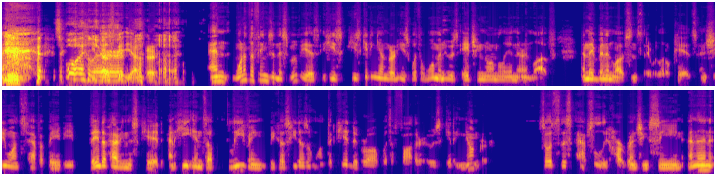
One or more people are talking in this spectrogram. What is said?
Spoiler. He does get younger. And one of the things in this movie is he's he's getting younger and he's with a woman who's aging normally and they're in love. And they've been in love since they were little kids. And she wants to have a baby. They end up having this kid and he ends up leaving because he doesn't want the kid to grow up with a father who's getting younger. So it's this absolutely heart wrenching scene. And then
